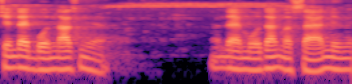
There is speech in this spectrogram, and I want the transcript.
เช่นได้โบนัสเนี่ย ได้โมดันมาแสนหนึ่งเ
